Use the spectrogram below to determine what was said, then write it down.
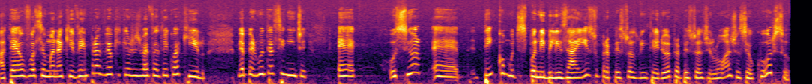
Até eu vou semana que vem para ver o que, que a gente vai fazer com aquilo. Minha pergunta é a seguinte: é, o senhor é, tem como disponibilizar isso para pessoas do interior, para pessoas de longe, o seu curso?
